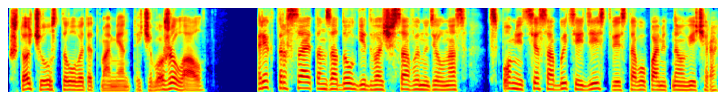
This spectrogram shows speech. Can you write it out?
Что чувствовал в этот момент и чего желал?» Ректор Сайтон за долгие два часа вынудил нас вспомнить все события и действия с того памятного вечера,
